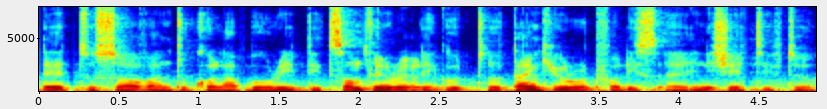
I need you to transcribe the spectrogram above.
there to solve and to collaborate. It's something really good. So thank you, Ruth, for this uh, initiative too.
